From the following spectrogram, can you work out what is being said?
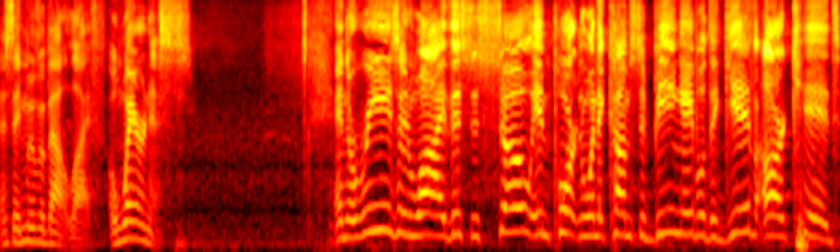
as they move about life. Awareness. And the reason why this is so important when it comes to being able to give our kids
